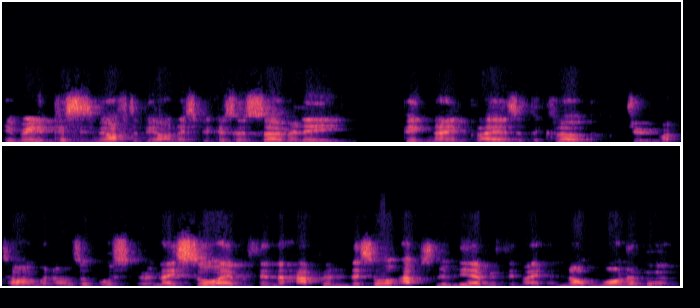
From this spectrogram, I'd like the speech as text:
it really pisses me off, to be honest, because there's so many big name players at the club during my time when I was at Worcester, and they saw everything that happened. They saw absolutely everything, mate, and not one of them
